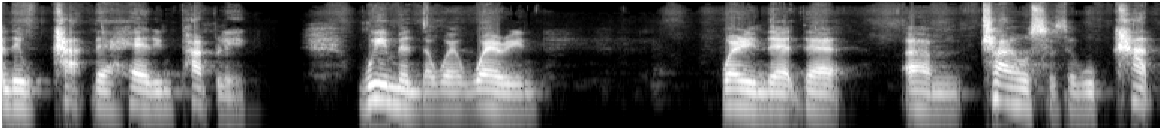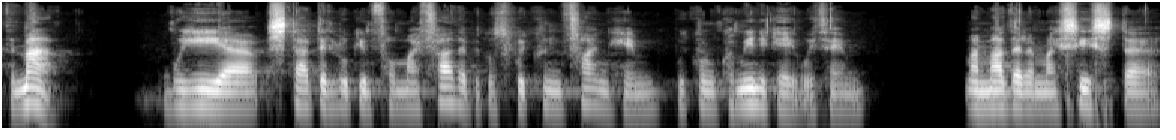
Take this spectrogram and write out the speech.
and they would cut their hair in public. women that were wearing wearing their, their um, trousers that would cut them up. We uh, started looking for my father because we couldn't find him. We couldn't communicate with him. My mother and my sister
